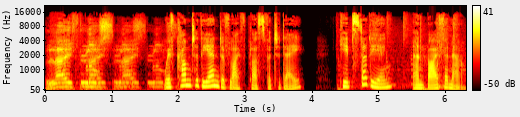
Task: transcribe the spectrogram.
Life Plus. Life Plus. We've come to the end of Life Plus for today. Keep studying, and bye for now.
